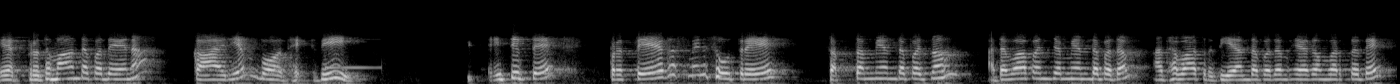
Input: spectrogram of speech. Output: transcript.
प्रथमान्तपदेन कार्यं बोधयति। इत्युक्ते प्रत्येकस्मिन् सूत्रे सप्तम्यन्तपदम् अथवा पञ्चम्यन्तपदम् अथवा तृतीयान्तपदम् एकं वर्तते।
